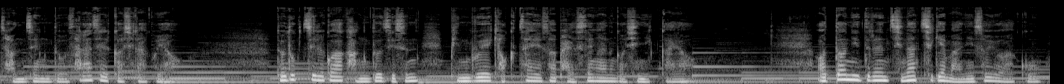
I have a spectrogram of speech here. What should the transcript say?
전쟁도 사라질 것이라고요. 도둑질과 강도짓은 빈부의 격차에서 발생하는 것이니까요. 어떤 이들은 지나치게 많이 소유하고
